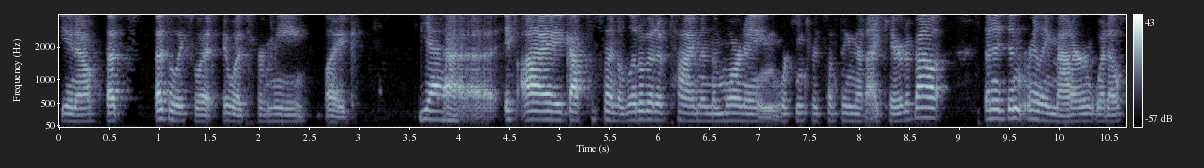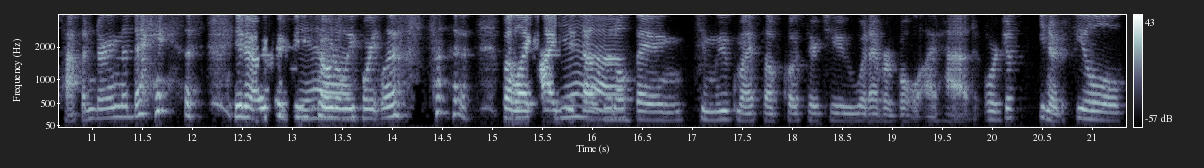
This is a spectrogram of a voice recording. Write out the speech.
You know, that's that's at least what it was for me. Like, yeah, uh, if I got to spend a little bit of time in the morning working towards something that I cared about, then it didn't really matter what else happened during the day. you know, it could be Yeah. totally pointless. but like I did that little thing to move myself closer to whatever goal I had, or just, you know, to feel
